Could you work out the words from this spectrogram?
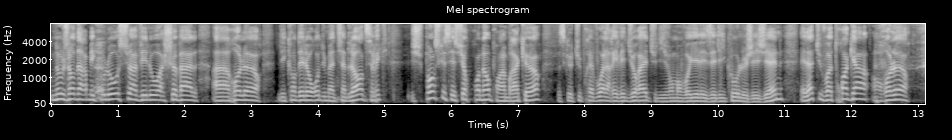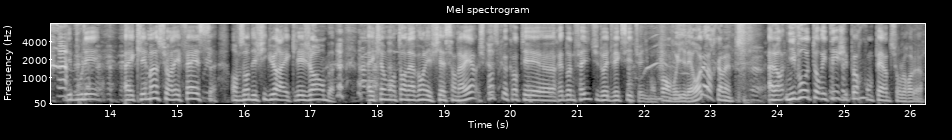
nos gendarmes écolos, ceux à vélo, à cheval, à roller, les candéléraux du maintien de l'ordre. C'est vrai que je pense que c'est surprenant pour un braqueur, parce que tu prévois l'arrivée du raid, tu dis ils vont m'envoyer les hélicos, le GIGN, et là tu vois trois gars en roller déboulés avec les mains sur les fesses, en faisant des figures avec les jambes, avec le menton en avant, les fesses en arrière. Je pense que quand tu es euh, Redouane Failly, tu dois être vexé. Tu as dit, ils m'ont pas envoyé les rollers quand même. Alors, niveau autorité, j'ai peur qu'on perde sur le roller.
